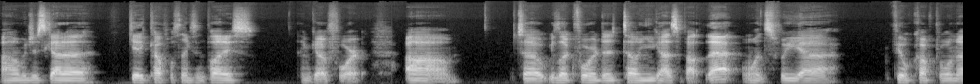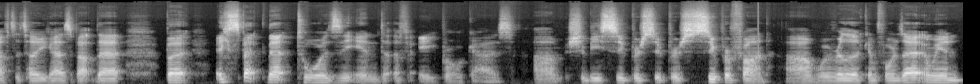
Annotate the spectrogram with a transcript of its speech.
Um, we just got to get a couple things in place and go for it. Um, so we look forward to telling you guys about that once we uh, feel comfortable enough to tell you guys about that. But expect that towards the end of April, guys. Um, should be super, super, super fun. Uh, we're really looking forward to that, and we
